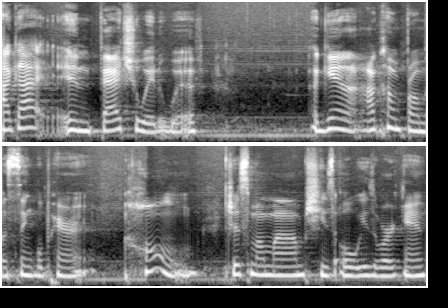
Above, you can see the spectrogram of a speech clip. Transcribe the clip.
I got infatuated with again, I come from a single parent home. Just my mom, she's always working.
